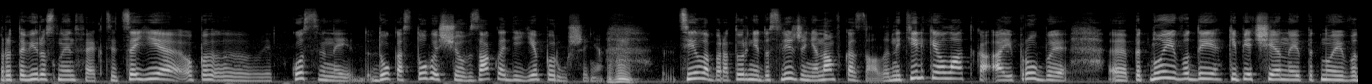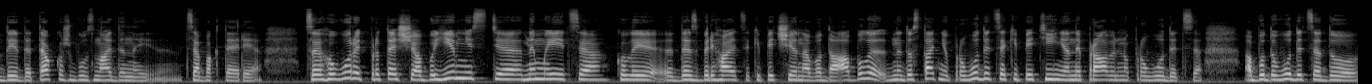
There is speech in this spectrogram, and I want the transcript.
ротавірусної інфекції. Це є е, косвений доказ того, що в закладі є порушення. Ці лабораторні дослідження нам вказали не тільки оладка, а й проби е, питної води, кип'яченої питної води, де також був знайдений е, ця бактерія. Це говорить про те, що або ємність е, не миється, коли е, де зберігається кип'ячена вода, або недостатньо проводиться кип'ятіння, неправильно проводиться, або доводиться до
